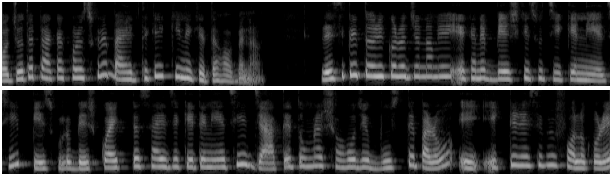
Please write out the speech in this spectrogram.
অযথা টাকা খরচ করে বাইরে থেকে কিনে খেতে হবে না। রেসিপি তৈরি করার জন্য আমি এখানে বেশ কিছু চিকেন নিয়েছি। পিসগুলো বেশ কয়েকটা সাইজে কেটে নিয়েছি যাতে তোমরা সহজে বুঝতে পারো এই একটি রেসিপি ফলো করে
